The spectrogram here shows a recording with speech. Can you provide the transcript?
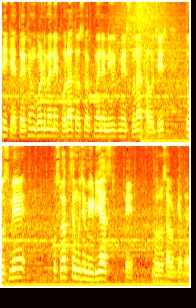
ठीक है तो एफएम गोल्ड मैंने खोला तो उस वक्त मैंने न्यूज़ में सुना था वो चीज़। तो उसमें, उस वक्त से मुझे मीडिया पे भरोसा उठ गया था।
